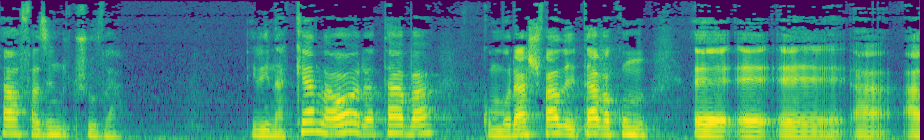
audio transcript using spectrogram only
Estava fazendo chuva. Ele naquela hora estava, como o Rash fala, ele estava com é, é, é, a.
